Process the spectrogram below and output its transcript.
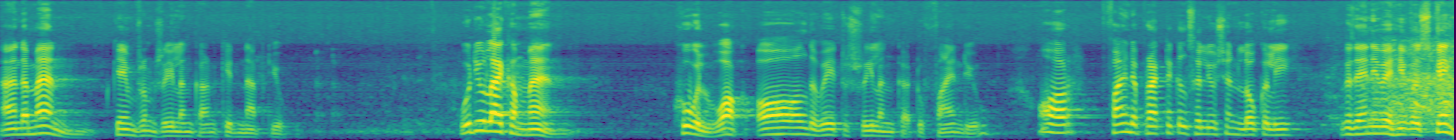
and a man came from Sri Lanka and kidnapped you. Would you like a man who will walk all the way to Sri Lanka to find you, or find a practical solution locally, because anyway he was king?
